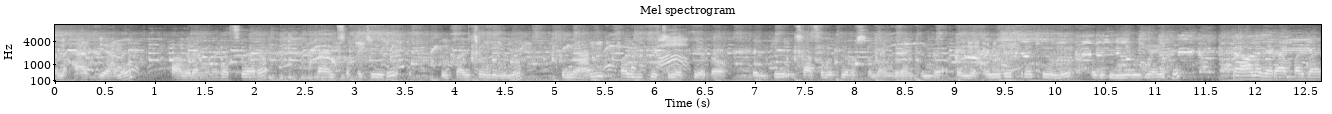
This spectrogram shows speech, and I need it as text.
നല്ല ഹാപ്പിയാണ് അപ്പം അവരങ്ങനെ കുറച്ച് നേരം ഡാൻസൊക്കെ ചെയ്ത് കളിച്ചുകൊണ്ടിരുന്നു അപ്പം ഞാൻ പകുതിക്ക് വെച്ച് നിർത്തി കേട്ടോ എനിക്ക് ശ്വാസമുട്ടുന്ന പ്രശ്നം ഭയങ്കരമായിട്ടുണ്ട്. അപ്പം ഇന്നത്തെ ഇവിടെ ഇത്രയൊക്കെ ഉള്ളൂ. ഒരു കുഞ്ഞു കൂടിയായിട്ട് നാളെ വരാൻ ബൈ ബൈ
